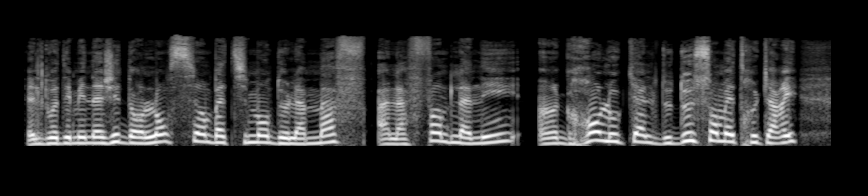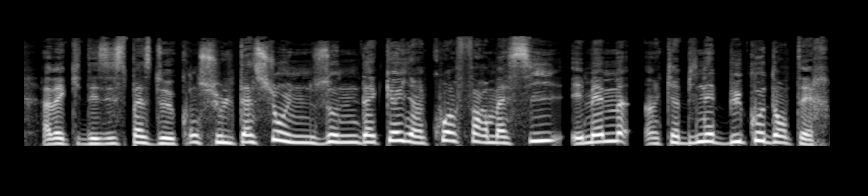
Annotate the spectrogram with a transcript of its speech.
Elle doit déménager dans l'ancien bâtiment de la MAF à la fin de l'année, un grand local de 200 mètres carrés, avec des espaces de consultation, une zone d'accueil, un coin pharmacie et même un cabinet bucco-dentaire.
